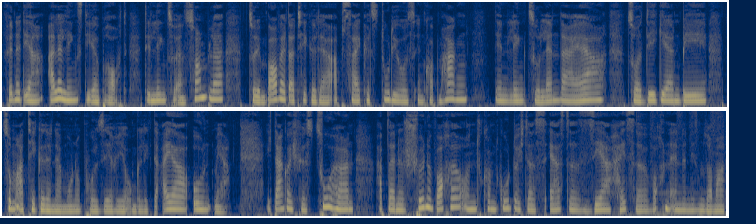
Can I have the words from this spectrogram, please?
findet ihr alle Links, die ihr braucht. Den Link zu Ensemble, zu dem Bauweltartikel der Upcycle Studios in Kopenhagen, den Link zu Länder zur DGNB, zum Artikel in der Monopol-Serie Ungelegte Eier und mehr. Ich danke euch fürs Zuhören, habt eine schöne Woche und kommt gut durch das erste sehr heiße Wochenende in diesem Sommer.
